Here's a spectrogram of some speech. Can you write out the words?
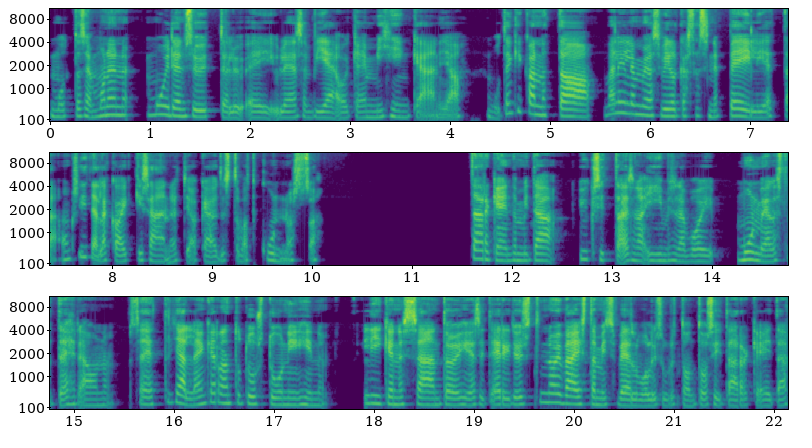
mutta semmoinen muiden syyttely ei yleensä vie oikein mihinkään ja muutenkin kannattaa välillä myös vilkasta sinne peiliin, että onko itsellä kaikki säännöt ja käytöstavat kunnossa. Tärkeintä, mitä yksittäisenä ihmisenä voi mun mielestä tehdä, on se, että jälleen kerran tutustuu niihin liikennesääntöihin ja sitten erityisesti nuo väistämisvelvollisuudet on tosi tärkeitä.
